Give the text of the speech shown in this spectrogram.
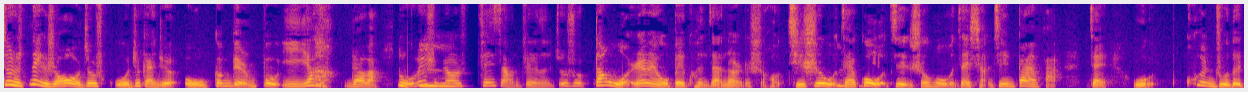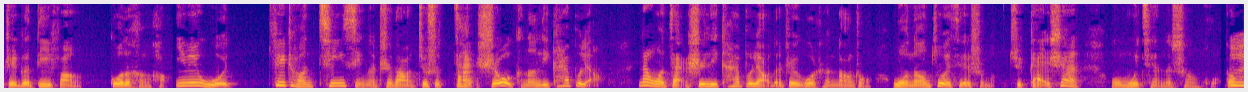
就是那个时候，我就我就感觉我跟别人不一样，你知道吧？我为什么要分享这个呢？就是说，当我认为我被困在那儿的时候，其实我在过我自己的生活，我在想尽办法，在我困住的这个地方过得很好，因为我非常清醒的知道，就是暂时我可能离开不了。那我暂时离开不了的这个过程当中，我能做些什么去改善我目前的生活？包括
